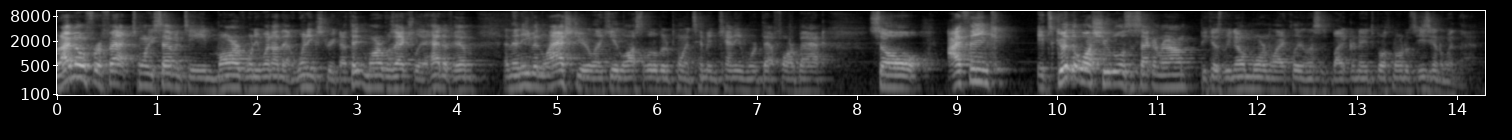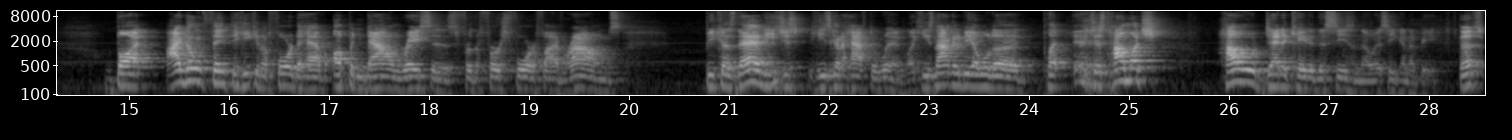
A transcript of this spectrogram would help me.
but I know for a fact 2017 Marv when he went on that winning streak, I think Marv was actually ahead of him. And then even last year, like he had lost a little bit of points. Him and Kenny weren't that far back. So I think it's good that Washougal is the second round because we know more than likely, unless his bike grenades both motors, he's going to win that. But I don't think that he can afford to have up and down races for the first four or five rounds because then he's just he's gonna have to win. Like he's not gonna be able to play. Just how much, how dedicated this season though is he gonna be? That's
